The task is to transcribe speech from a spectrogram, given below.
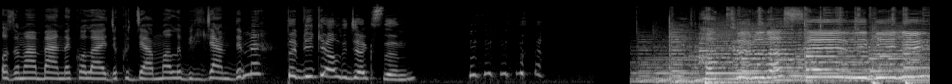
O zaman ben de kolayca kucağıma alabileceğim değil mi? Tabii ki alacaksın. Hatırla sevgilim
